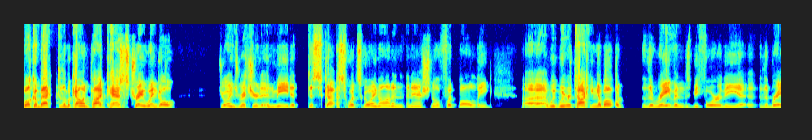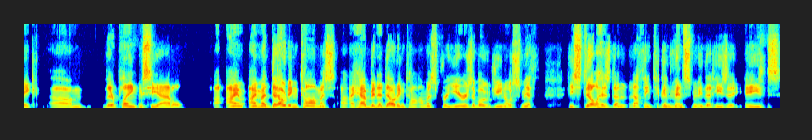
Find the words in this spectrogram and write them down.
Welcome back to the McCown Podcast. Trey Wingo joins Richard and me to discuss what's going on in the National Football League. Uh, we, we were talking about the Ravens before the uh, the break. Um, they're playing Seattle. I'm I'm a doubting Thomas. I have been a doubting Thomas for years about Geno Smith. He still has done nothing to convince me that he's a, he's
